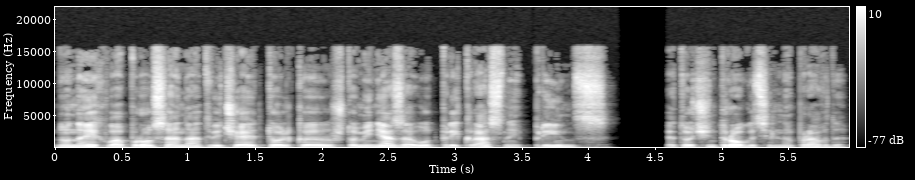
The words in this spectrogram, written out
но на их вопросы она отвечает только, что меня зовут Прекрасный принц. Это очень трогательно, правда?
